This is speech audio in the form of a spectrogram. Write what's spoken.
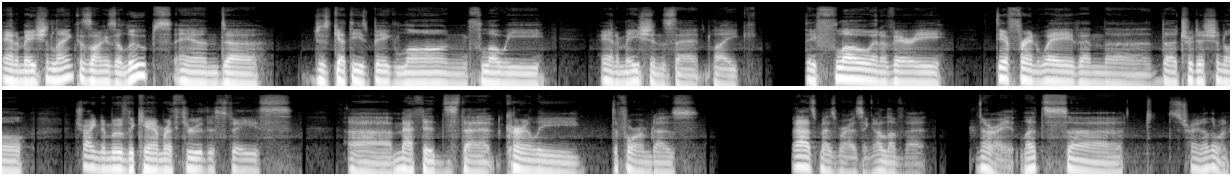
animation length as long as it loops and uh, just get these big, long, flowy animations that like they flow in a very different way than the the traditional trying to move the camera through the space uh, methods that currently Deforum does. That's mesmerizing. I love that. All right, let's uh, let's try another one.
